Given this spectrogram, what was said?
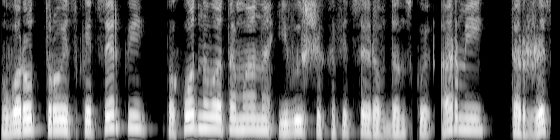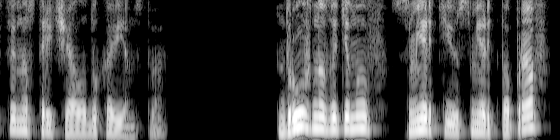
У ворот Троицкой церкви походного атамана и высших офицеров Донской армии торжественно встречало духовенство. Дружно затянув смертью смерть поправ,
